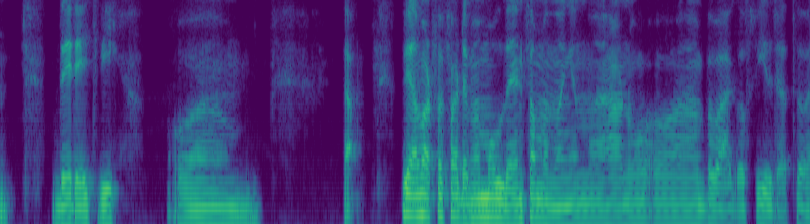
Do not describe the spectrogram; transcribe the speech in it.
det er ikke vi. Og um, ja, Vi er i hvert fall ferdig med Molde i den sammenhengen her nå, og beveger oss videre til,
